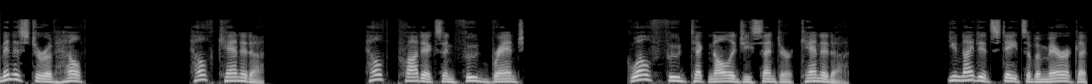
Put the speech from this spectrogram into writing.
Minister of Health Health Canada. Health Products and Food Branch Guelph Food Technology Centre Canada. United States of America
